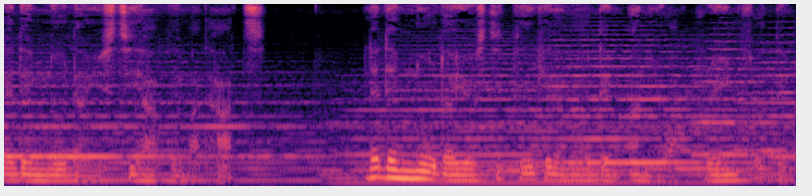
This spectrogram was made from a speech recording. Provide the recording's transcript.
Let them know that you still have them at heart. Let them know that you're still thinking about them and you are praying for them.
